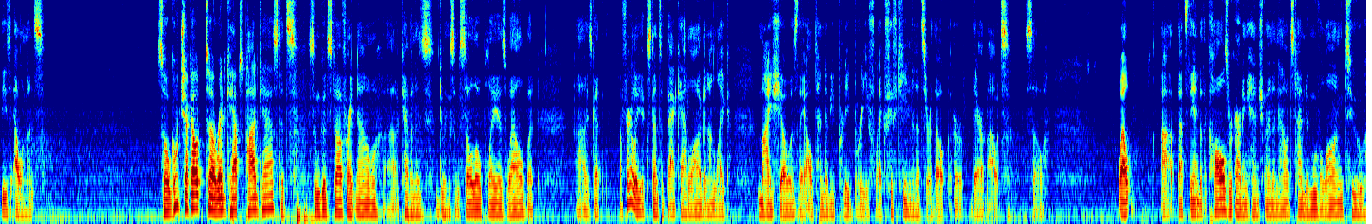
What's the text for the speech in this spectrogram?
these elements so go check out uh, Red Caps podcast. It's some good stuff right now. Uh, Kevin is doing some solo play as well, but uh, he's got a fairly extensive back catalog, and unlike my shows, they all tend to be pretty brief, like 15 minutes or, though, or thereabouts. So, well, Uh, that's the end of the calls regarding henchmen, and now it's time to move along to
